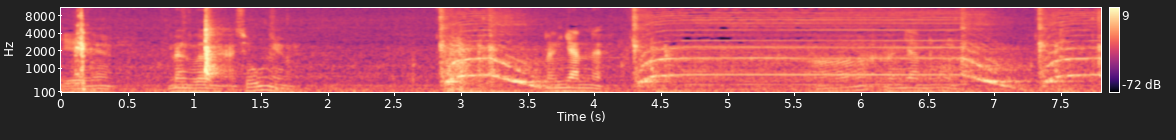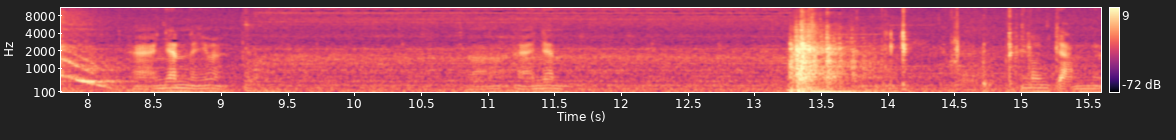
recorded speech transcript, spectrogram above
ve nha nâng lên hạ xuống nha nâng nhanh nè. Đó nâng nhanh đúng không? Hạ nhanh này các bạn. Đó, hạ nhanh. Nâng chậm nè.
